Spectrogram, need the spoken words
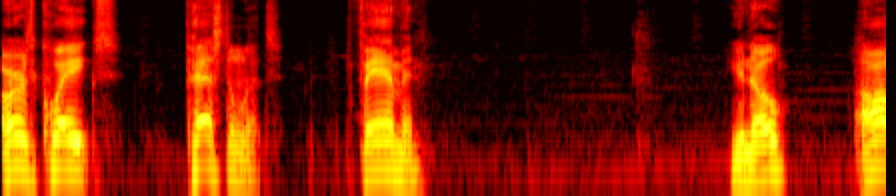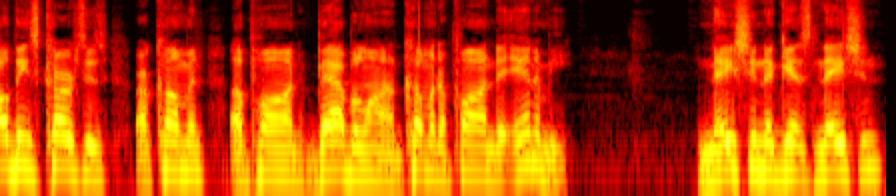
earthquakes, pestilence, famine. You know, all these curses are coming upon Babylon, coming upon the enemy. Nation against nation.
